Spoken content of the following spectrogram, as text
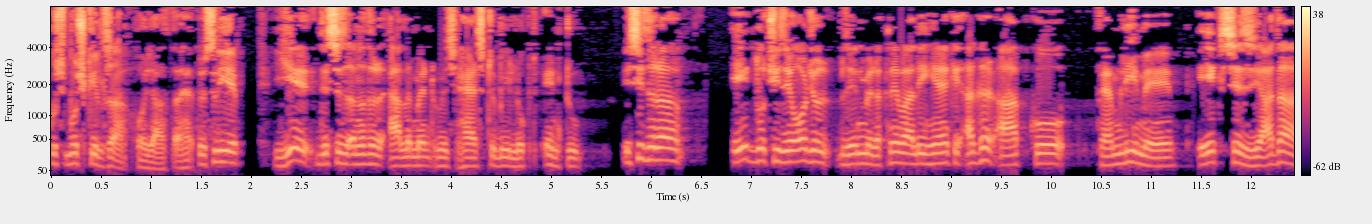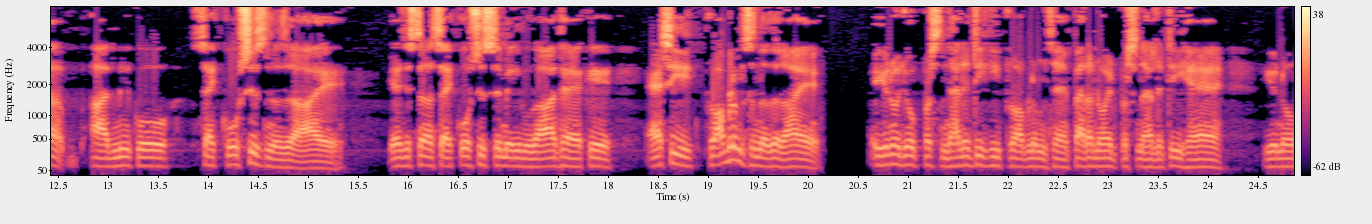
کچھ مشکل سا ہو جاتا ہے۔ تو اس لیے یہ this is another element which has to be looked into اسی طرح ایک دو چیزیں اور جو ذہن میں رکھنے والی ہیں کہ اگر آپ کو فیملی میں ایک سے زیادہ آدمی کو سائیکوسس نظر آئے یا جس طرح سائیکوسس سے میری مراد ہے کہ ایسی پرابلمس نظر آئیں یو نو جو پرسنالٹی کی پرابلمس ہیں پیرانوائڈ پرسنالٹی ہے یو نو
